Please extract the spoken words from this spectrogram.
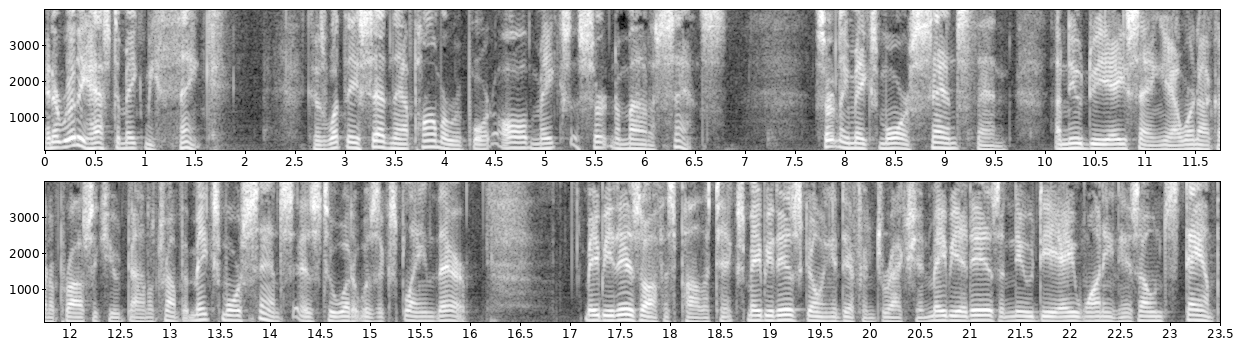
and it really has to make me think because what they said in that Palmer report all makes a certain amount of sense. Certainly makes more sense than a new DA saying, yeah, we're not going to prosecute Donald Trump. It makes more sense as to what it was explained there. Maybe it is office politics. Maybe it is going a different direction. Maybe it is a new DA wanting his own stamp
